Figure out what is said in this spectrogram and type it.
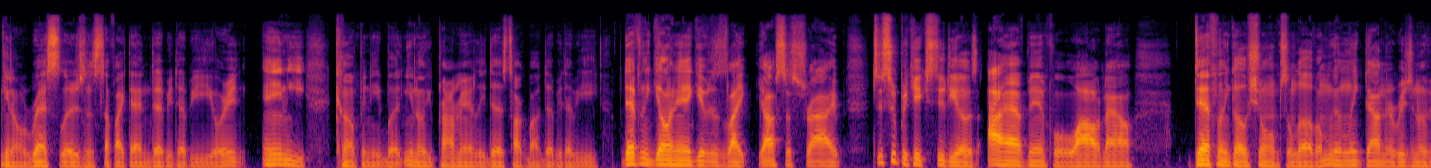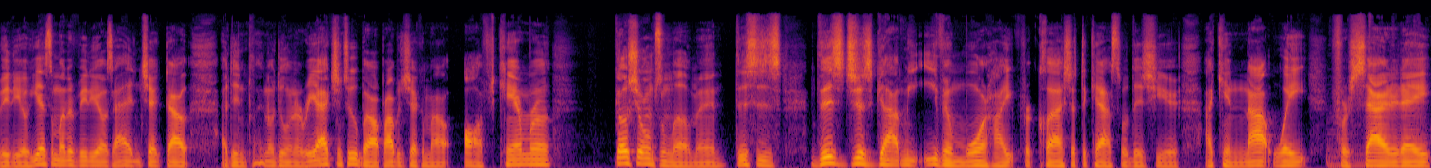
you know wrestlers and stuff like that in WWE or in any company. But you know, he primarily does talk about WWE. Definitely go ahead and give a like. Y'all subscribe to Super Kick Studios. I have been for a while now. Definitely go show him some love. I'm gonna link down the original video. He has some other videos I hadn't checked out. I didn't plan on doing a reaction to, but I'll probably check him out off camera go show him some love, man. This is this just got me even more hype for Clash at the Castle this year. I cannot wait for Saturday.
